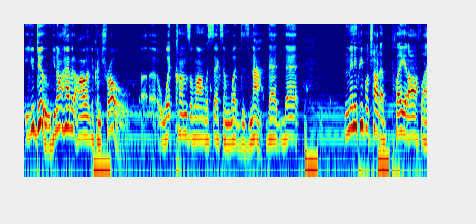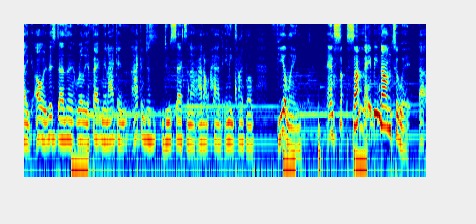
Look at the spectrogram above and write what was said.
you do. You don't have it all under control uh, what comes along with sex and what does not. That that many people try to play it off like oh this doesn't really affect me and i can i can just do sex and i, I don't have any type of feeling and so, some may be numb to it uh,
